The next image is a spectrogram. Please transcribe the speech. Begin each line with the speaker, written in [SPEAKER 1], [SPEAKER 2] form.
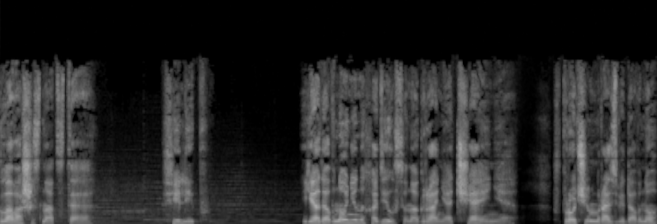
[SPEAKER 1] Глава 16. Филипп. Я давно не находился на грани отчаяния. Впрочем, разве давно?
